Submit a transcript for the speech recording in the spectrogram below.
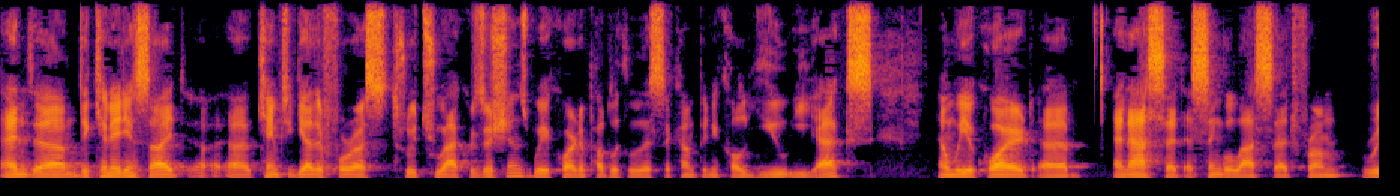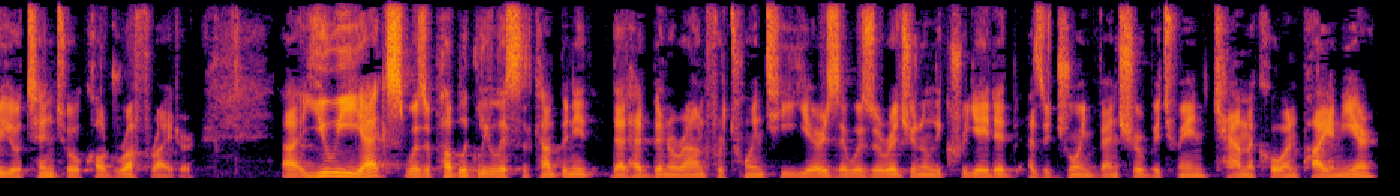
and um, the Canadian side uh, uh, came together for us through two acquisitions. We acquired a publicly listed company called UEX, and we acquired uh, an asset, a single asset from Rio Tinto called Roughrider. Uh, UEX was a publicly listed company that had been around for 20 years. It was originally created as a joint venture between Cameco and Pioneer.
